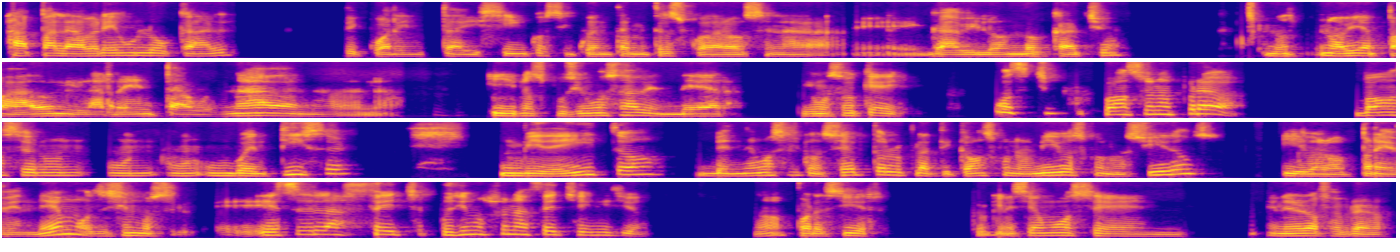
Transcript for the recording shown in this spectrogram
Apalabré un local de 45, 50 metros cuadrados en la eh, Gabilondo Cacho. No, no, había pagado ni la renta, nada, nada, nada. Y nos pusimos a vender. Dijimos, ok, vamos a hacer una prueba vamos a hacer un, un, un buen teaser, un videíto, vendemos el concepto, lo platicamos con amigos conocidos y lo prevendemos. Decimos, esa es la fecha, pusimos una fecha de inicio, ¿no? Por decir, creo que iniciamos en enero o febrero.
